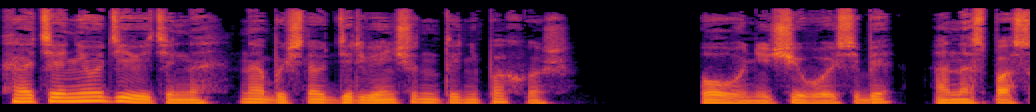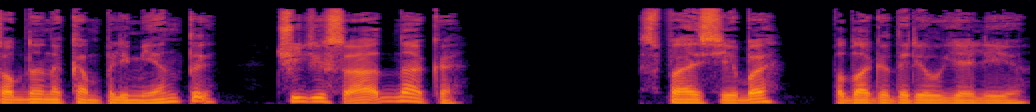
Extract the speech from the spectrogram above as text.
«Хотя неудивительно, на обычную деревенщину ты не похож». «О, ничего себе! Она способна на комплименты? Чудеса, однако!» «Спасибо», — поблагодарил я Лию.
